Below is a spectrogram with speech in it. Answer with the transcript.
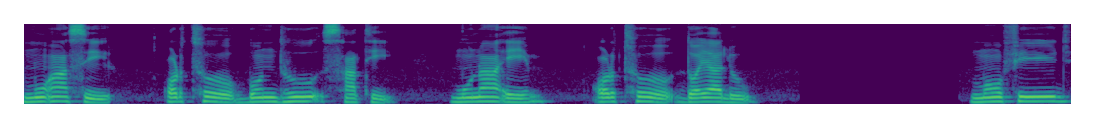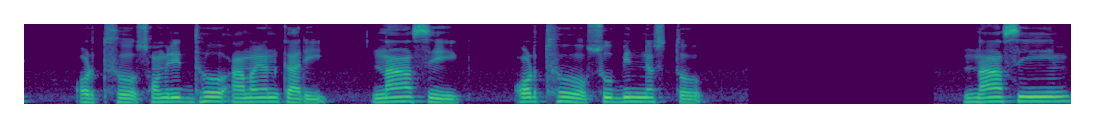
মুআসির অর্থ বন্ধু সাথী, মুনায়েম, অর্থ দয়ালু। মফিজ, অর্থ সমৃদ্ধ আনয়নকারী। নাসিক, অর্থ সুবিন্যস্ত। নাসিম,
